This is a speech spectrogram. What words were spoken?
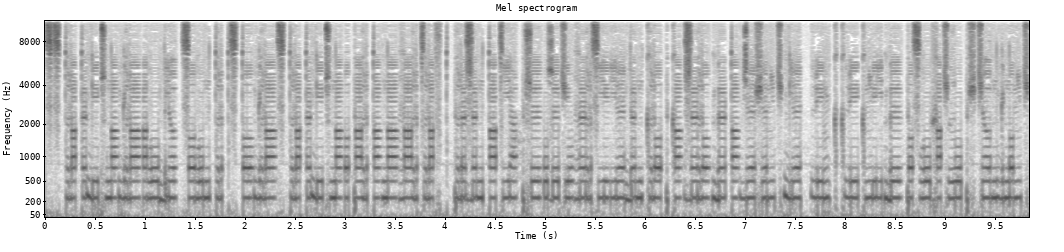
strategiczna gra audio Sound to gra. Strategiczna oparta na Warcraft prezentacja przy użyciu wersji 1.0 beta 10g link kliknij by posłuchać lub ściągnąć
